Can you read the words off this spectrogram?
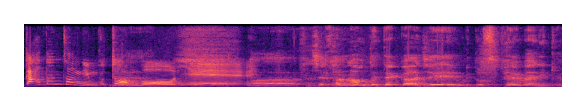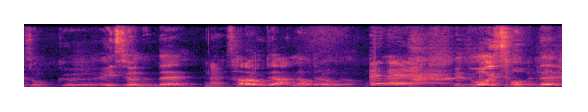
까단장님부터 네. 한번 예. 아 사실 3라운드 때까지 우리 또 스펠맨이 계속 그 에이스였는데 네. 4라운드에 안 나오더라고요. 네네. 이게 누워 있어. 근데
